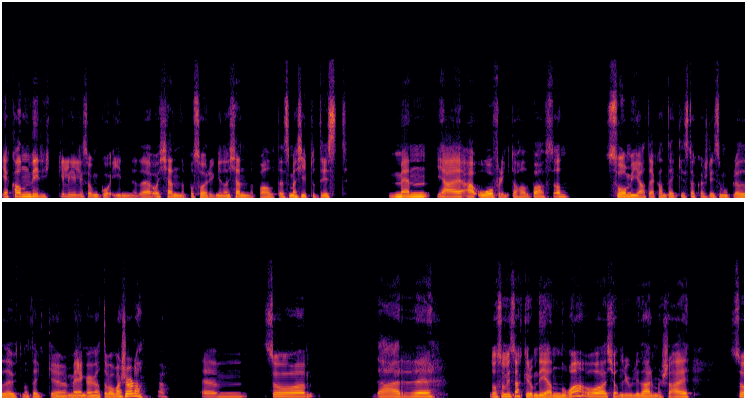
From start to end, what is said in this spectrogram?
jeg kan virkelig liksom gå inn i det og kjenne på sorgen og kjenne på alt det som er kjipt og trist. Men jeg er òg flink til å ha det på avstand. Så mye at jeg kan tenke stakkars de som opplevde det uten å tenke Mm. med en gang at det var meg sjøl, da. Ja. Um, så det er eh, Nå som vi snakker om det igjen nå, og 22. juli nærmer seg, så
